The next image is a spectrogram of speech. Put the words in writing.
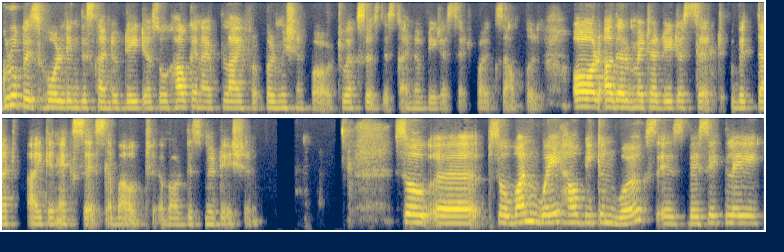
group is holding this kind of data? So how can i apply for permission for to access this kind of data set for example? Or other metadata set with that i can access about about this mutation. So, uh, so one way how Beacon works is basically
